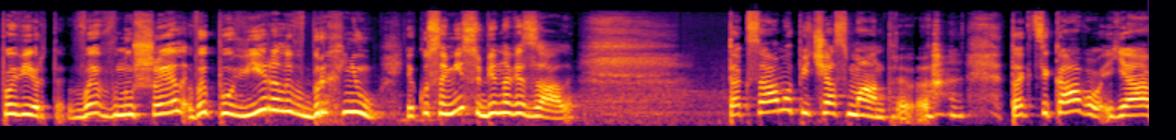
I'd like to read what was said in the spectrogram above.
Повірте, ви внушили, ви повірили в брехню, яку самі собі нав'язали. Так само під час мантри. Так цікаво, я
